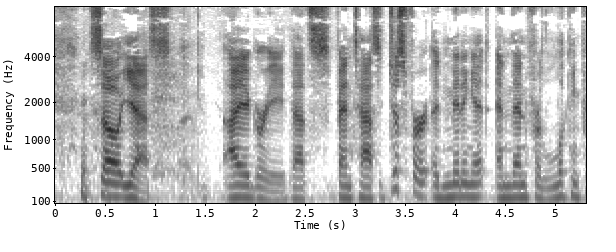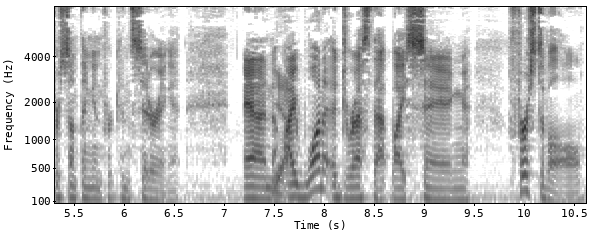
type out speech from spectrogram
So yes, I agree. That's fantastic. Just for admitting it, and then for looking for something and for considering it. And Yeah. I want to address that by saying, first of all,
